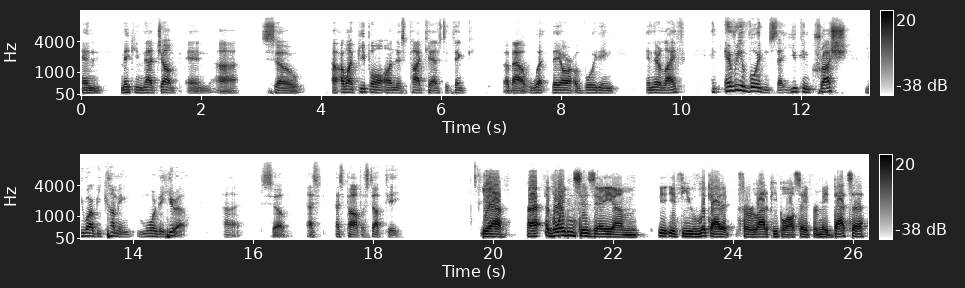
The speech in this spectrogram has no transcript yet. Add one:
and making that jump. And uh, so I, I want people on this podcast to think about what they are avoiding in their life. And every avoidance that you can crush, you are becoming more the hero. Uh, so that's that's powerful stuff, T. Yeah, uh, avoidance is a um, if you look at it for a lot of people, I'll say for me, that's a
